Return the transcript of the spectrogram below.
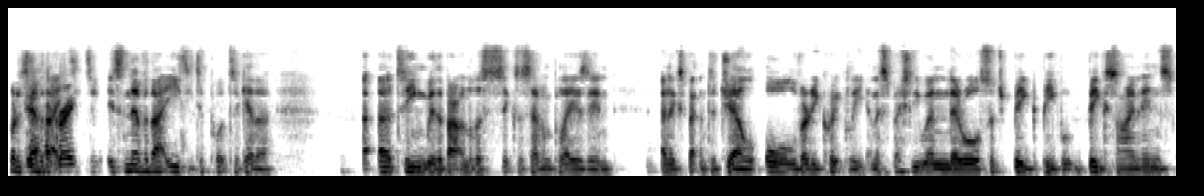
But it's Yeah, never that agree. easy to, it's never that easy to put together a, a team with about another six or seven players in and expect them to gel all very quickly, and especially when they're all such big people, big sign-ins,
